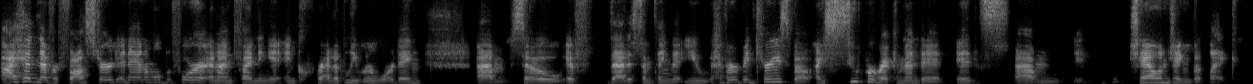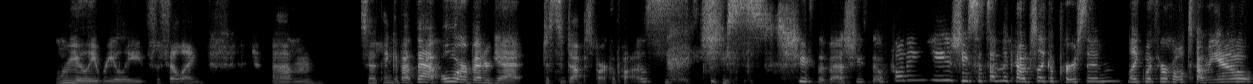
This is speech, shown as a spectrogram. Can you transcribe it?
i had never fostered an animal before, and I'm finding it incredibly rewarding. Um, so if that is something that you have ever been curious about, I super recommend it. It's um challenging, but like really, really fulfilling. Um, so think about that, or better yet, just adopt Sparkle Paws. she's she's the best. She's so funny. She sits on the couch like a person, like with her whole tummy out,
